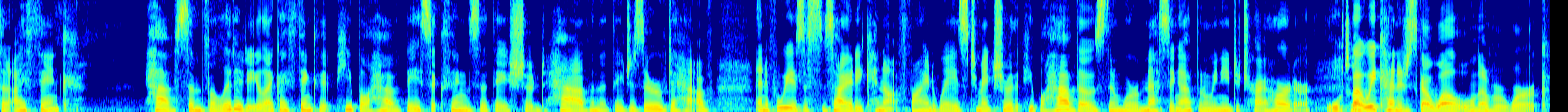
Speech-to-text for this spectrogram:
that I think have some validity. Like I think that people have basic things that they should have and that they deserve to have. And if we as a society cannot find ways to make sure that people have those, then we're messing up and we need to try harder. Water. But we kind of just go, well, it will never work.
